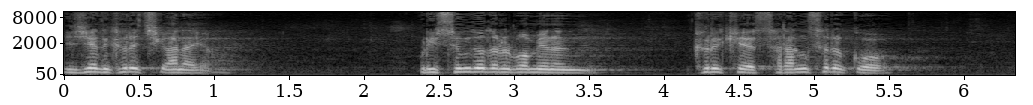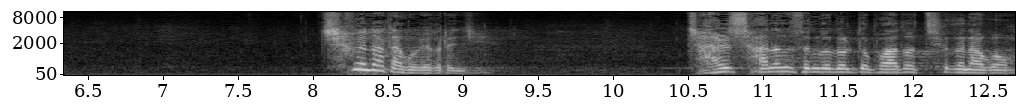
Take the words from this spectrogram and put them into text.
이제는 그렇지가 않아요. 우리 성도들을 보면은 그렇게 사랑스럽고 처근하다고 왜 그런지 잘 사는 성도들도 봐도 처근하고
